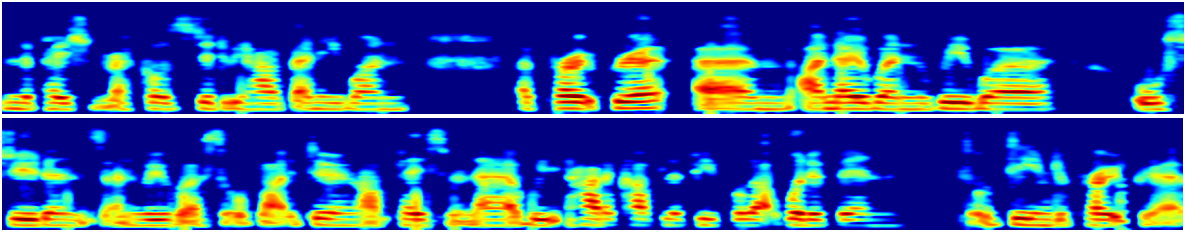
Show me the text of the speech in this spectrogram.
in the patient records, did we have anyone appropriate? Um, I know when we were all students and we were sort of like doing our placement there, we had a couple of people that would have been sort of deemed appropriate.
